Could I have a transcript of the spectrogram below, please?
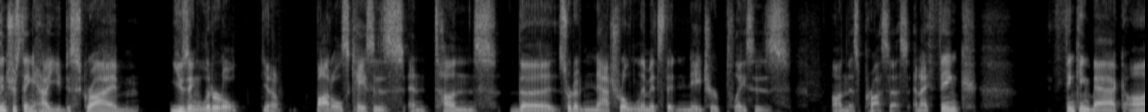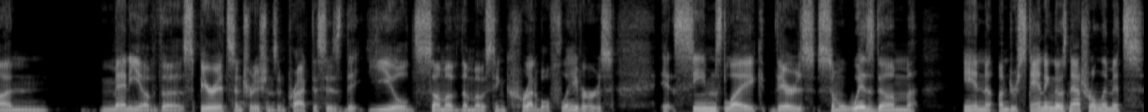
interesting how you describe using literal, you know, bottles, cases, and tons, the sort of natural limits that nature places on this process. And I think thinking back on many of the spirits and traditions and practices that yield some of the most incredible flavors, it seems like there's some wisdom in understanding those natural limits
